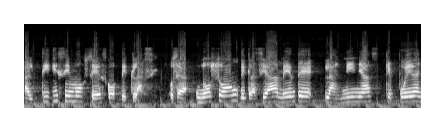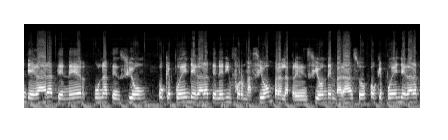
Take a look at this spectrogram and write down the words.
altísimo sesgo de clase. O sea, no son desgraciadamente las niñas que puedan llegar a tener una atención o que pueden llegar a tener información para la prevención de embarazo o que pueden llegar a,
